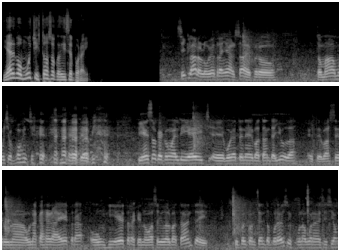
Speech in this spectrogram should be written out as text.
y algo muy chistoso que dice por ahí. Sí, claro, lo voy a extrañar, ¿sabes? Pero tomaba mucho ponche. Este, pienso que con el DH eh, voy a tener bastante ayuda. Este, va a ser una, una carrera extra o un hit extra que nos va a ayudar bastante. Y súper contento por eso y fue una buena decisión.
